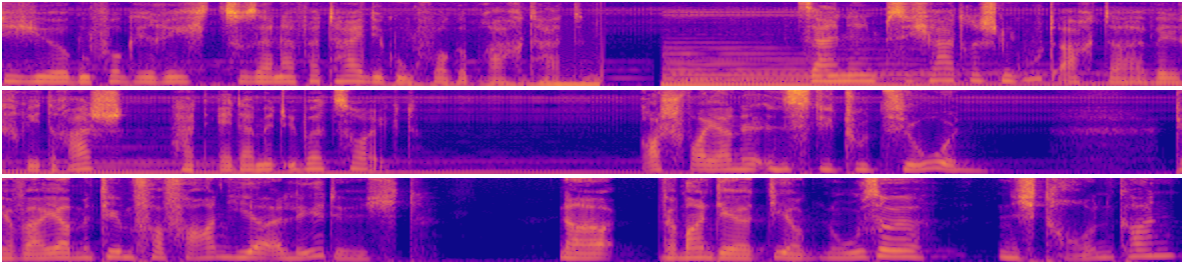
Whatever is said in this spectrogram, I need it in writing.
die Jürgen vor Gericht zu seiner Verteidigung vorgebracht hat. Seinen psychiatrischen Gutachter Wilfried Rasch hat er damit überzeugt. Rasch war ja eine Institution. Der war ja mit dem Verfahren hier erledigt. Na, wenn man der Diagnose nicht trauen kann?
